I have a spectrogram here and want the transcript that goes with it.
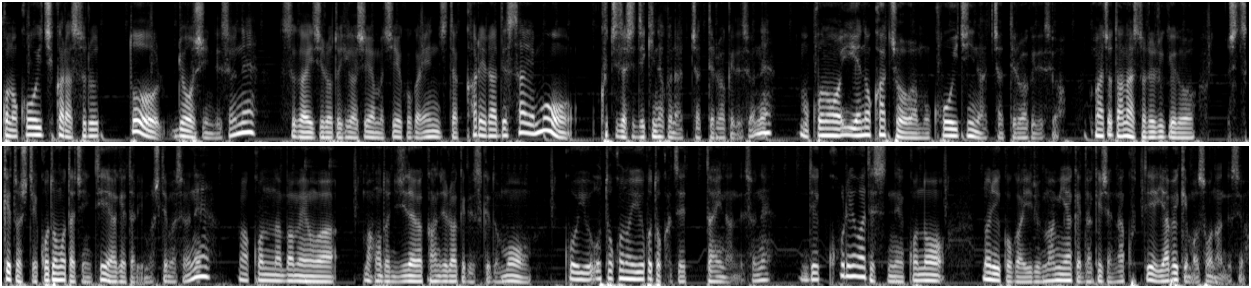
この光一からすると、両親ですよね。菅一郎と東山千恵子が演じた彼らでさえも、口出しできなくなっちゃってるわけですよね。もうこの家の家長はもう高一になっちゃってるわけですよ。まあちょっと話取れるけど、しつけとして子供たちに手を挙げたりもしてますよね。まあこんな場面は、まあ本当に時代は感じるわけですけども、こういう男の言うことが絶対なんですよね。で、これはですね、こののりこがいる間宮家だけじゃなくて、矢部家もそうなんですよ。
